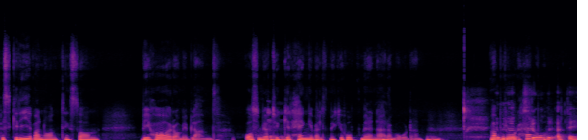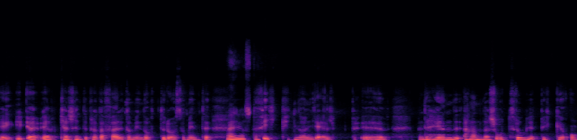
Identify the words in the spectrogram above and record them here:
beskriva någonting som vi hör om ibland och som jag Mm. tycker hänger väldigt mycket ihop med den nära vården. Vad Jo, men beror det jag här tror på? att det, jag, jag kanske inte pratar färdigt om min dotter då som inte Nej, det. fick någon hjälp. Det händer, handlar så otroligt mycket om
